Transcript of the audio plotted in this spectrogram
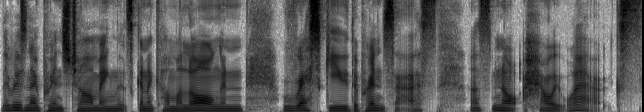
There is no Prince Charming that's going to come along and rescue the princess. That's not how it works.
